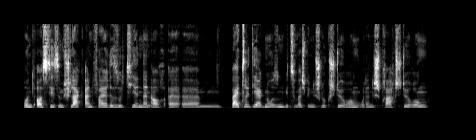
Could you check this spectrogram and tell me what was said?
Und aus diesem Schlaganfall resultieren dann auch äh, ähm, weitere Diagnosen, wie zum Beispiel eine Schluckstörung oder eine Sprachstörung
